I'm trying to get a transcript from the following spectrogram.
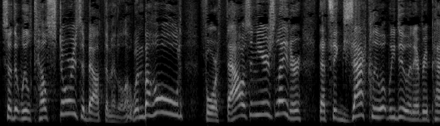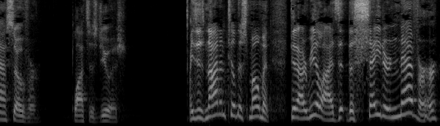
so that we'll tell stories about them. And lo and behold, 4,000 years later, that's exactly what we do in every Passover. Plotz is Jewish. He says, not until this moment did I realize that the Seder never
